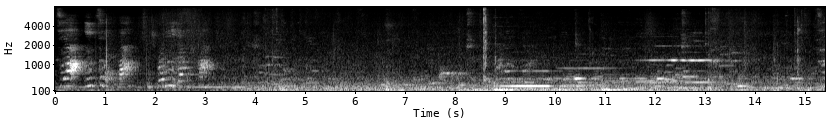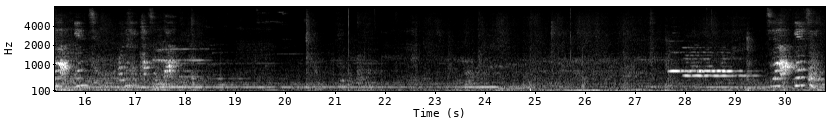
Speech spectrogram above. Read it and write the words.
지하 2층입니다. 문이 열립니다. 지하 1층 문이 닫힙니다. Antony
